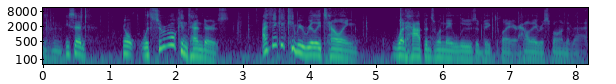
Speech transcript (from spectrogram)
Mm-hmm. He said, you know, with Super Bowl contenders, I think it can be really telling what happens when they lose a big player, how they respond to that.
